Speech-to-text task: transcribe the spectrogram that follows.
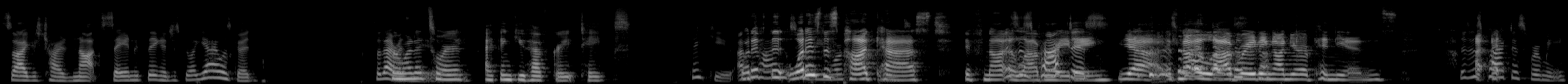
So I just try to not say anything and just be like, yeah, it was good. So that For what it's worth, me. I think you have great takes. Thank you. I'm What if the, what is this more confident. podcast if not This elaborating? Yeah, This if not elaborating on your opinions. This is I- I- practice for me.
